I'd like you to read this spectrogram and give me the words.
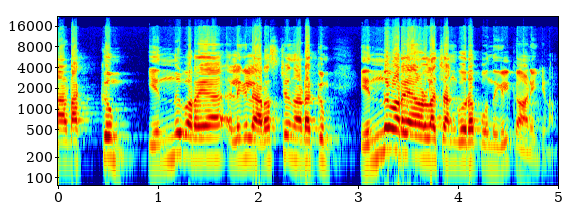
നടക്കും എന്ന് പറയാ അല്ലെങ്കിൽ അറസ്റ്റ് നടക്കും എന്ന് പറയാനുള്ള ചങ്കുറപ്പ് ഒന്നുകിൽ കാണിക്കണം.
